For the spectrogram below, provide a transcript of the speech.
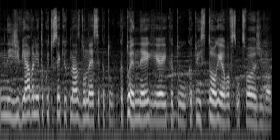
на изживяванията, които всеки от нас донесе като, като енергия и като, като история в, от своя живот.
